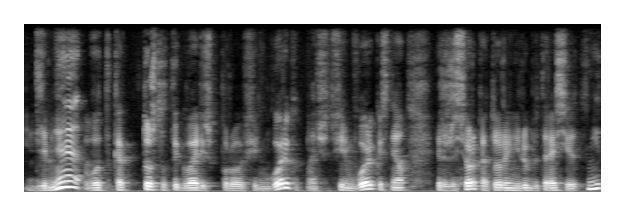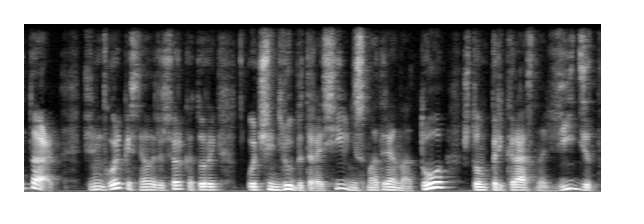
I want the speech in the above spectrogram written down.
И для меня, вот как то, что ты говоришь про фильм «Горько», значит, фильм «Горько» снял режиссер, который не любит Россию. Это не так. Фильм «Горько» снял режиссер, который очень любит Россию, несмотря на то, что он прекрасно видит,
